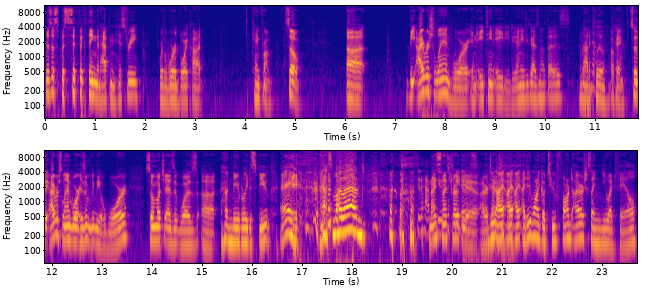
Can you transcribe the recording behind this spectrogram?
there's a specific thing that happened in history where the word boycott came from. So, uh, the Irish Land War in 1880. Do any of you guys know what that is? Not a clue. Okay, so the Irish Land War isn't really a war so much as it was uh, A neighborly dispute. Hey, that's my land. Did it have nice, to do nice with try with the uh, Irish. Dude, I. I I- I didn't want to go too far into Irish because I knew I'd fail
